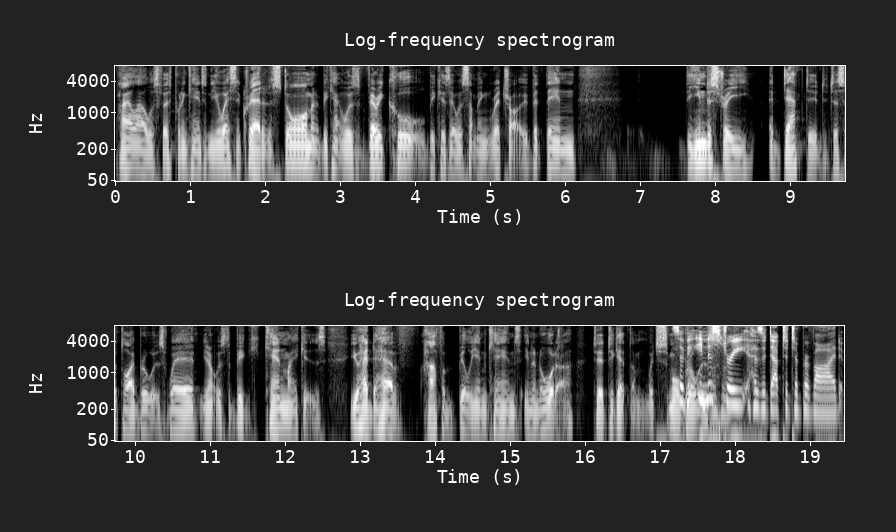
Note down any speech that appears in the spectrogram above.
Pale Ale was first put in cans in the US and created a storm, and it became it was very cool because there was something retro. But then the industry adapted to supply brewers, where you know it was the big can makers. You had to have half a billion cans in an order to, to get them, which small so brewers. the industry has adapted to provide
